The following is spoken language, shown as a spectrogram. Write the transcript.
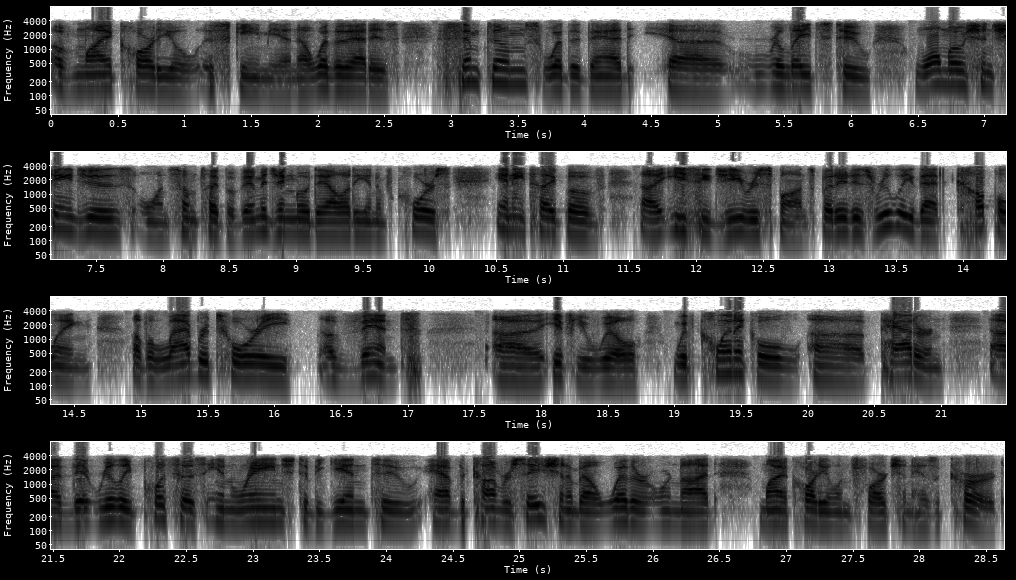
of myocardial ischemia. Now, whether that is symptoms, whether that uh, relates to wall motion changes on some type of imaging modality, and of course any type of uh, ECG response, but it is really that coupling of a laboratory laboratory event, uh, if you will, with clinical uh, pattern uh, that really puts us in range to begin to have the conversation about whether or not myocardial infarction has occurred.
